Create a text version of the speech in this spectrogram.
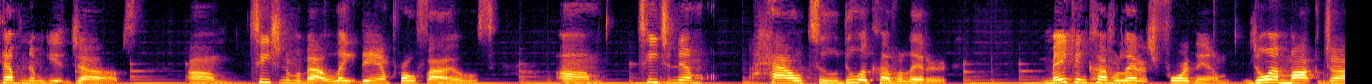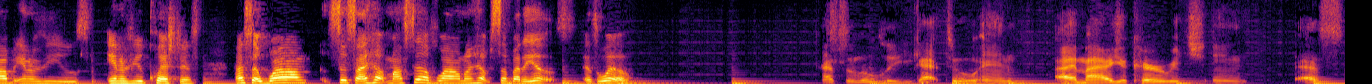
Helping them get jobs, um, teaching them about LinkedIn profiles, um, teaching them how to do a cover letter, making cover letters for them, doing mock job interviews, interview questions. I said, why don't, since I help myself, why don't I help somebody else as well? Absolutely, you got to, and I admire your courage, and that's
